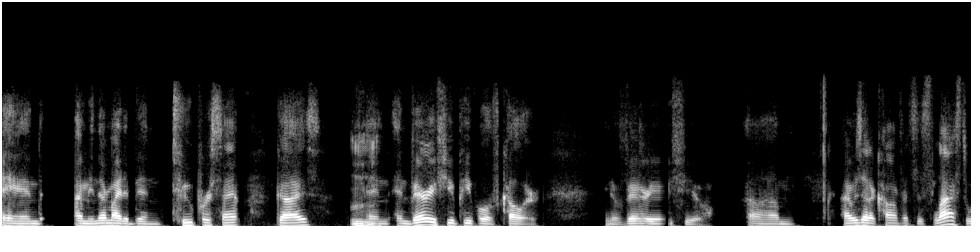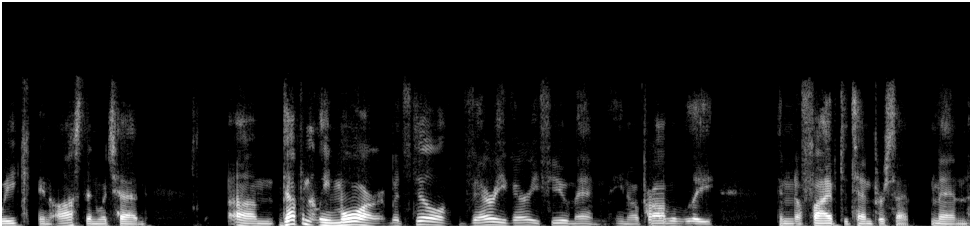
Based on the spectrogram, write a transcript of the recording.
And i mean there might have been 2% guys mm-hmm. and and very few people of color you know very few. Um, i was at a conference this last week in austin which had um, definitely more but still very very few men you know probably you know 5 to 10% men.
